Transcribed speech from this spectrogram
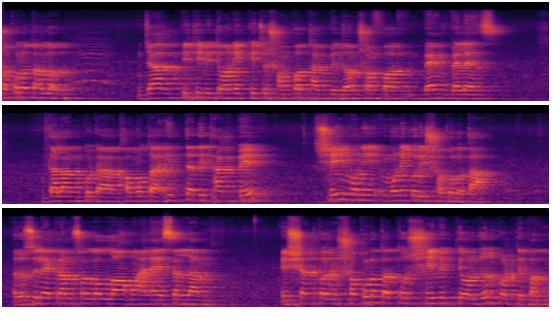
সফলতা হলো যার পৃথিবীতে অনেক কিছু সম্পদ থাকবে, ধন সম্পদ ব্যাংক ব্যালেন্স দালান কোটা, ক্ষমতা ইত্যাদি থাকবে, সেই মনে মনে করি সফলতা। রসুল একরাম সাল্লাহ আলাইসাল্লাম এরশাদ করেন সফলতা তো সে ব্যক্তি অর্জন করতে পারল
